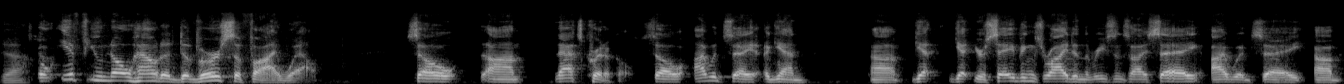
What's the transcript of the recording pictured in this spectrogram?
Yeah. So if you know how to diversify well, so um, that's critical. So I would say again, uh, get get your savings right. And the reasons I say, I would say, um,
